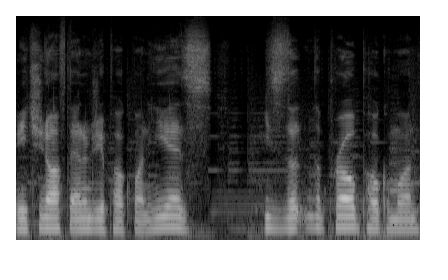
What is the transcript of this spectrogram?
Leeching off the energy of Pokemon. He is... He's the, the pro Pokemon.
